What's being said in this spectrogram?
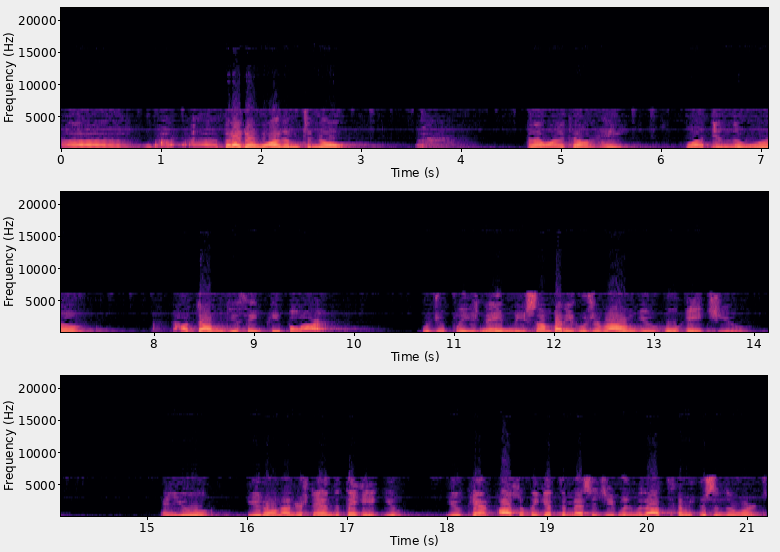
Uh, uh, but I don't want them to know. And I want to tell them, hey, what in the world? How dumb do you think people are? Would you please name me somebody who's around you who hates you, and you you don't understand that they hate you? You can't possibly get the message even without them using the words.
